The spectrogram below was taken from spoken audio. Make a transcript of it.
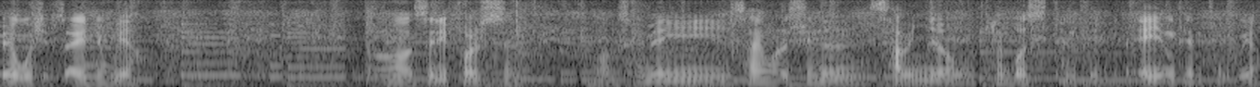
150 사이즈고요. 어, 3펄슨 어, 3명이 사용할 수 있는 3인용 캔버스 텐트입니다. A형 텐트이고요.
